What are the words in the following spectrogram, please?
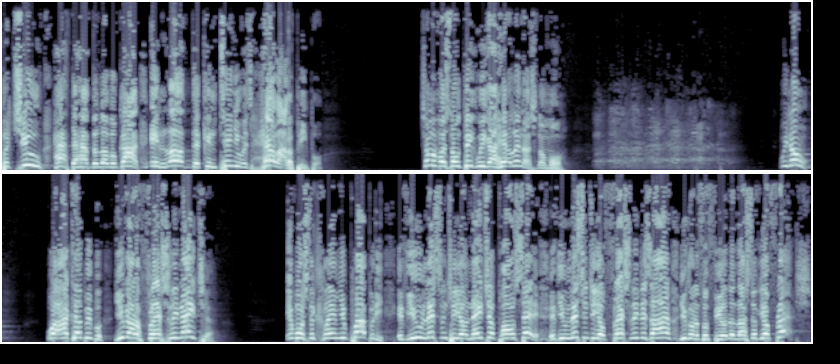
But you have to have the love of God and love the continuous hell out of people. Some of us don't think we got hell in us no more. We don't. Well, I tell people, you got a fleshly nature. It wants to claim you property. If you listen to your nature, Paul said it. If you listen to your fleshly desire, you're going to fulfill the lust of your flesh.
